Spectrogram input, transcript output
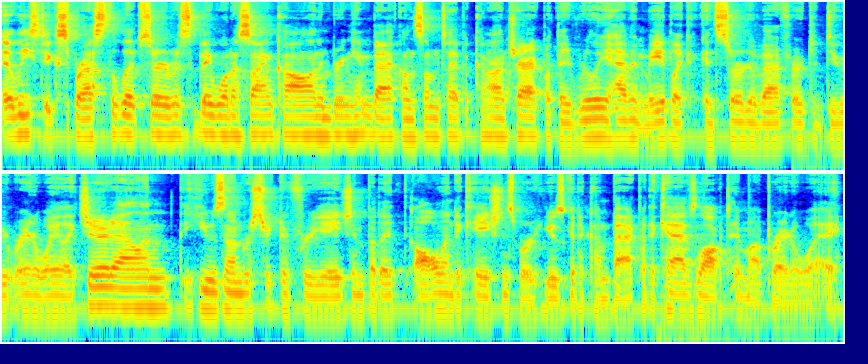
at least expressed the lip service that they want to sign Collin and bring him back on some type of contract, but they really haven't made like a concerted effort to do it right away. Like Jarrett Allen, he was unrestricted free agent, but it, all indications were he was going to come back, but the Cavs locked him up right away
